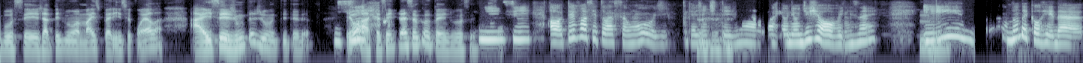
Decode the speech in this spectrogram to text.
você já teve uma má experiência com ela, aí você junta junto, entendeu? Eu sim, acho, essa é a impressão que eu tenho de você. sim, sim. Ó, teve uma situação hoje que a gente teve uma, uma reunião de jovens, né? Uhum, E no decorrer da,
